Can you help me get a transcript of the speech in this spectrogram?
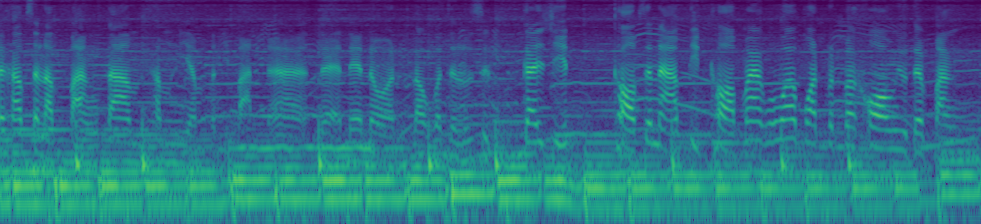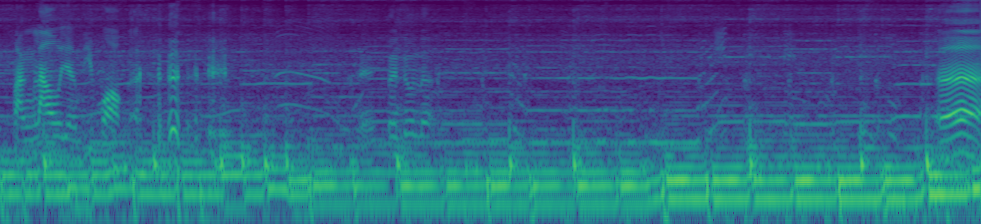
นะครับ สลับฝั่งตามธรรมเนียมปฏิบัตินะฮะแต่แน่นอนเราก็จะรู้สึกใกล้ชิดขอบสนามติดขอบมากเพราะว่าบอลมันประคองอยู่แต่ฝั่งฝั่งเราอย่างที่บอก นู่นแล้วเออ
